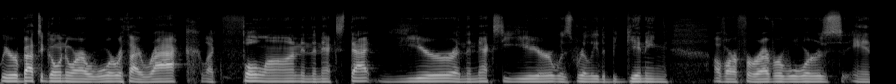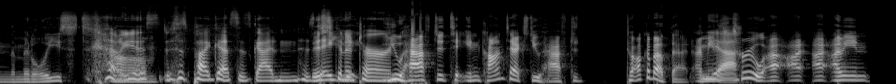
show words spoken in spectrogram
We were about to go into our war with Iraq like full on in the next that year and the next year was really the beginning of our forever wars in the Middle East. Oh, yes, Um, this podcast has gotten has this- taken a turn. You have to, t- in context, you have to talk about that. I mean, Yeah. it's true. I, I- I, I mean,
